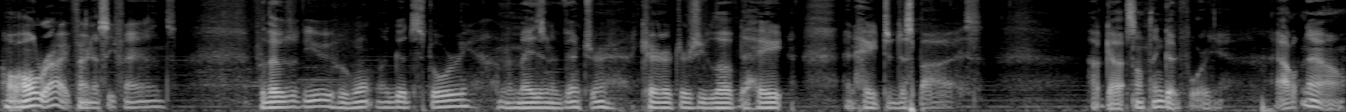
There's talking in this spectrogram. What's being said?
All right, fantasy fans. For those of you who want a good story, an amazing adventure, characters you love to hate and hate to despise, I've got something good for you. Out now,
